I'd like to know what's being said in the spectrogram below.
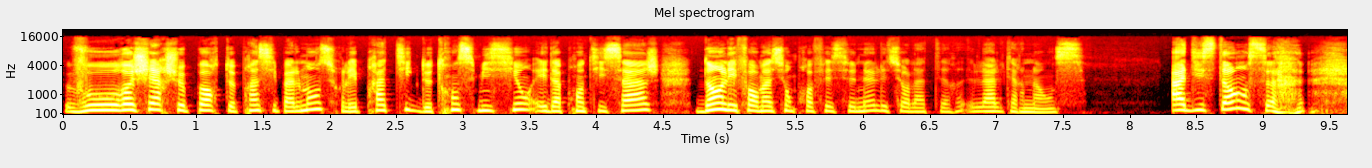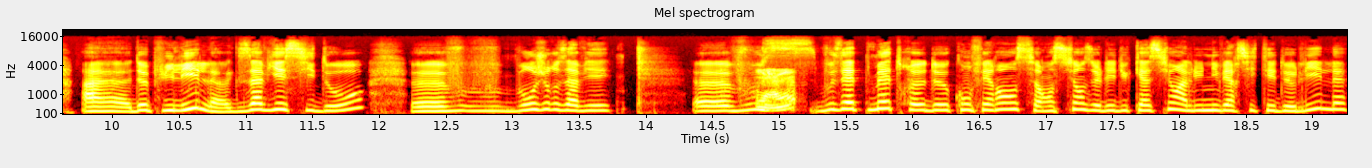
Vos recherches portent principalement sur les pratiques de transmission et d'apprentissage dans les formations professionnelles et sur l'alternance à distance euh, depuis Lille, Xavier Sido. Euh, bonjour Xavier. Euh, vous, vous, êtes maître de conférence en sciences de l'éducation à l'Université de Lille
